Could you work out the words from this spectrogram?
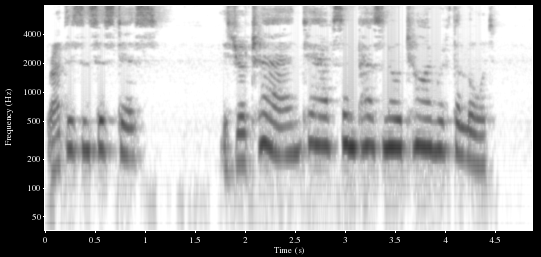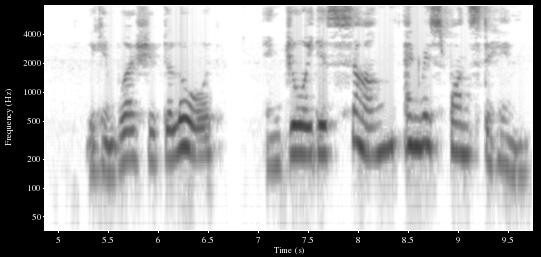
Brothers and sisters, it's your turn to have some personal time with the Lord. You can worship the Lord, enjoy this song, and response to Him.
